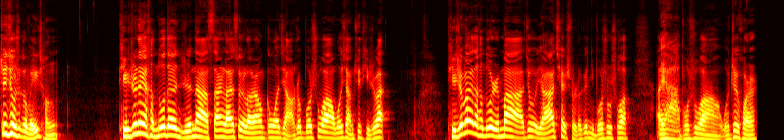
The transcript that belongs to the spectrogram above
这就是个围城，体制内很多的人呢，三十来岁了，然后跟我讲说：“博叔啊，我想去体制外。”体制外的很多人吧，就咬牙切齿的跟你博叔说：“哎呀，博叔啊，我这会儿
